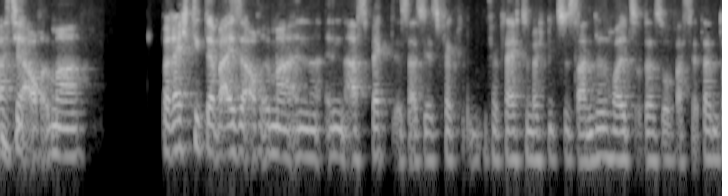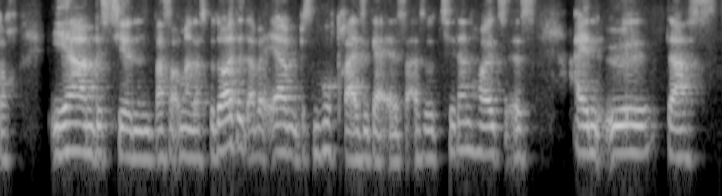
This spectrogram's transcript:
was mhm. ja auch immer berechtigterweise auch immer ein Aspekt ist. Also jetzt im Vergleich zum Beispiel zu Sandelholz oder so, was ja dann doch eher ein bisschen, was auch immer das bedeutet, aber eher ein bisschen hochpreisiger ist. Also Zedernholz ist ein Öl, das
